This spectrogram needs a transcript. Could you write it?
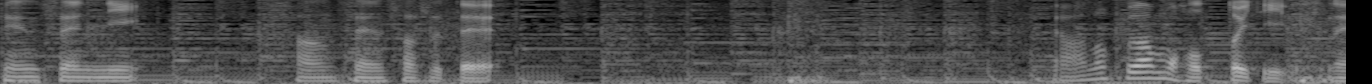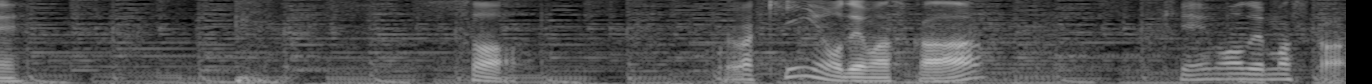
戦線に参戦させてあの歩はもうほっといていいですね。さあ、これは金を出ますか？桂馬を出ますか？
